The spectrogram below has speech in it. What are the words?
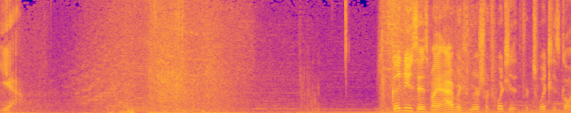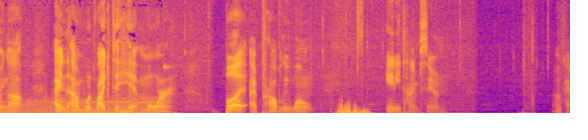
yeah. Good news is my average viewers for Twitch is, for Twitch is going up. I, I would like to hit more, but I probably won't anytime soon. Okay.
